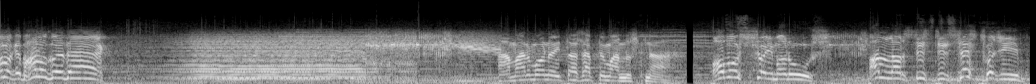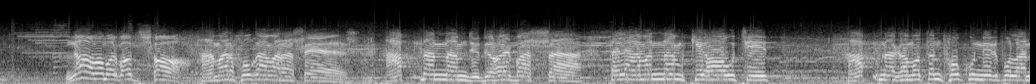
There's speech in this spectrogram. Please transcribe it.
আমাকে ভালো করে দেখ। আমার মনে হইতাছে আপনি মানুষ না। অবশ্যই মানুষ। আল্লাহর সৃষ্টির শ্রেষ্ঠ জীব। নাম আমার বাদশাহ। আমার হোক আমার আছে আপনার নাম যদি হয় বাদশা তাহলে আমার নাম কি হওয়া উচিত? আপনাগা মতন ফকুনের পোলার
